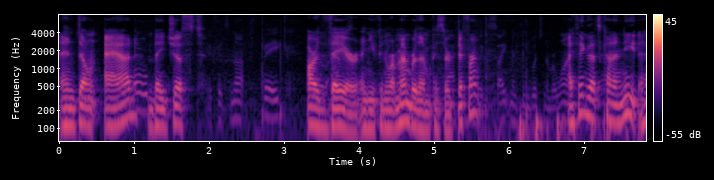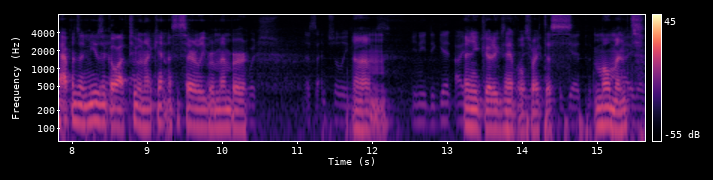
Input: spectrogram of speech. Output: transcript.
and don't add. They just If it's not fake, are there, and you can remember them because they're different. Excitement in glitch number one. I think that's kind of neat. It happens in music a lot too, and I can't necessarily remember um, means you need to get any good examples right this moment.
